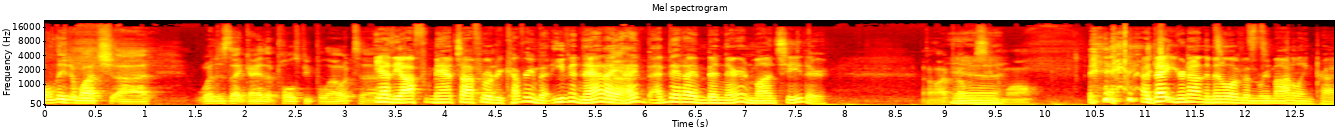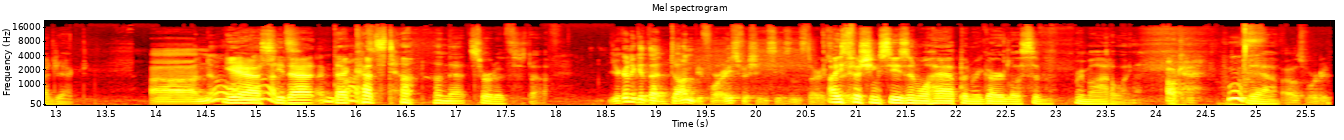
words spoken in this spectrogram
Only to watch. Uh, what is that guy that pulls people out? Uh, Yeah, the off Matt's off road recovering, but even that, yeah. I, I I bet I haven't been there in months either. Oh, I've probably Yeah. seen them all. I bet you're not in the middle of a remodeling project. Uh, no. Yeah, see that I'm that not. cuts down on that sort of stuff. You're gonna get that done before ice fishing season starts. Ice right? fishing season will happen regardless of remodeling. Okay. Whew. Yeah. I was worried.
